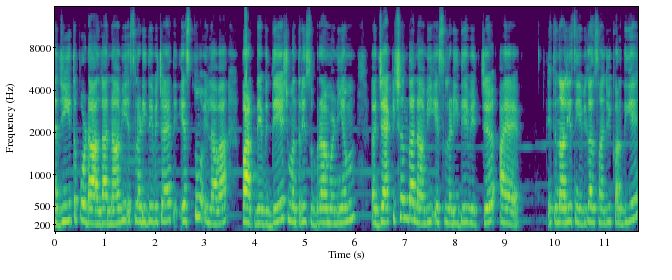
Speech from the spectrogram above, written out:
ਅਜੀਤ ਪੋਡਾਲ ਦਾ ਨਾਂ ਵੀ ਇਸ ਲੜੀ ਦੇ ਵਿੱਚ ਆਇਆ ਤੇ ਇਸ ਤੋਂ ਇਲਾਵਾ ਭਾਰਤ ਦੇ ਵਿਦੇਸ਼ ਮੰਤਰੀ ਸੁਬਰਾਮਣੀਅਮ ਜੈਕਿਸ਼ਨ ਦਾ ਨਾਂ ਵੀ ਇਸ ਲੜੀ ਦੇ ਵਿੱਚ ਆਇਆ ਹੈ। ਇਸ ਨਾਲ ਹੀ ਅਸੀਂ ਇਹ ਵੀ ਗੱਲ ਸਾਂਝੀ ਕਰ ਦਈਏ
